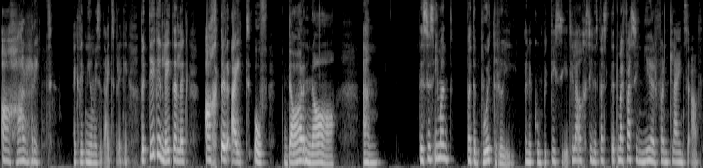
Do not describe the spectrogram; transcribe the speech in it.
aharet. Ek weet nie hoe mense dit uitspreek nie. Beteken letterlik agteruit of daarna. Um dis is iemand wat 'n boot roei in 'n kompetisie. Het jy al gesien? Dit was dit my fascineer van kleins af.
